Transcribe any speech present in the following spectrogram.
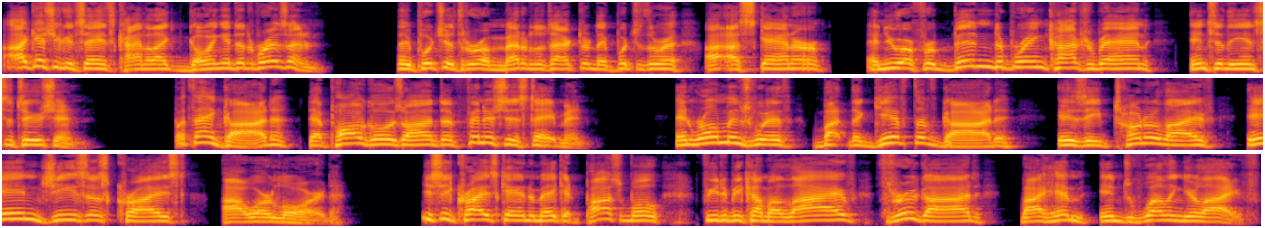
I guess you could say it's kind of like going into the prison. They put you through a metal detector, they put you through a, a, scanner, and you are forbidden to bring contraband into the institution. But thank God that Paul goes on to finish his statement in Romans with, But the gift of God is eternal life in Jesus Christ our Lord. You see, Christ came to make it possible for you to become alive through God by Him indwelling your life.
